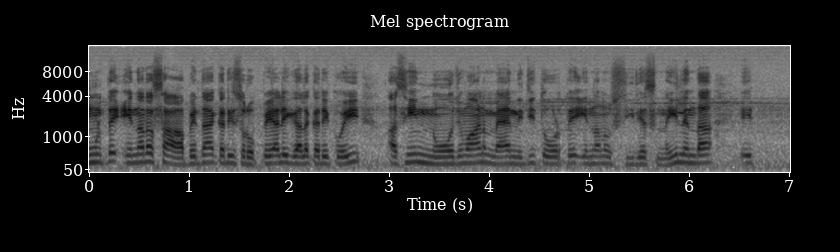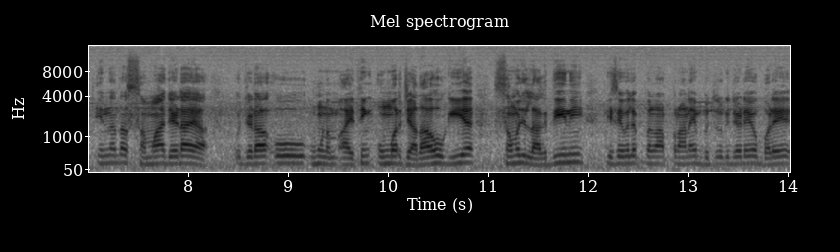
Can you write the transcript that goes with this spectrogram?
ਹੁਣ ਤੇ ਇਹਨਾਂ ਦਾ ਹਿਸਾਬ ਇਦਾਂ ਕਦੀ ਸਰੋਪੇ ਵਾਲੀ ਗੱਲ, ਕਦੀ ਕੋਈ, ਅਸੀਂ ਨੌਜਵਾਨ, ਮੈਂ ਨਿੱਜੀ ਤੌਰ ਤੇ ਇਹਨਾਂ ਨੂੰ ਸੀਰੀਅਸ ਨਹੀਂ ਲੈਂਦਾ। ਇਹ ਇਹਨਾਂ ਦਾ ਸਮਾਂ ਜਿਹੜਾ ਆ, ਉਹ ਜਿਹੜਾ ਉਹ ਹੁਣ ਆਈ ਥਿੰਕ ਉਮਰ ਜ਼ਿਆਦਾ ਹੋ ਗਈ ਹੈ, ਸਮਝ ਲੱਗਦੀ ਨਹੀਂ। ਕਿਸੇ ਵੇਲੇ ਪੁਰਾ- ਪੁਰਾਣੇ ਬਜ਼ੁਰਗ ਜਿਹੜੇ ਉਹ ਬੜੇ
